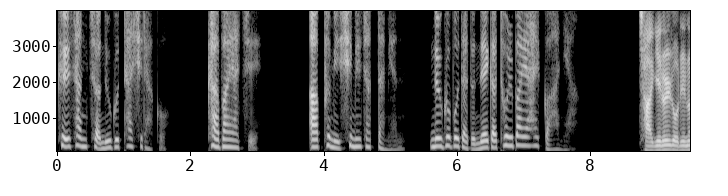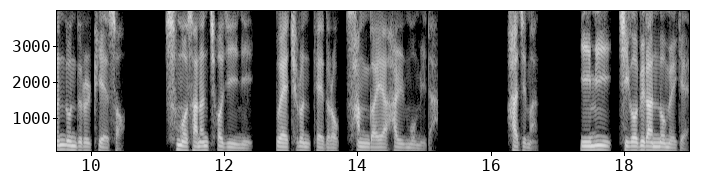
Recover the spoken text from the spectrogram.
그 상처 누구 탓이라고. 가봐야지. 아픔이 심해졌다면 누구보다도 내가 돌봐야 할 거 아냐. 자기를 노리는 눈들을 피해서 숨어 사는 처지이니 외출은 되도록 삼가야 할 몸이다. 하지만 이미 직업이란 놈에게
